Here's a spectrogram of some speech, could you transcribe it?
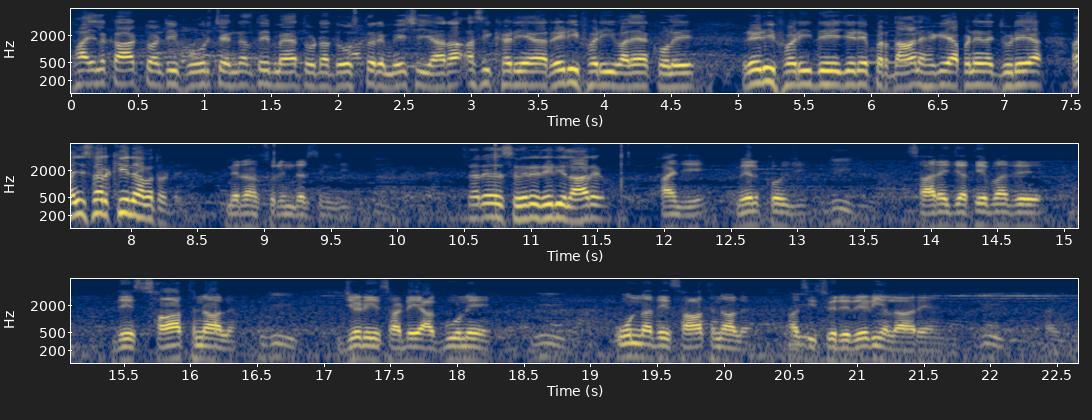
ਫਾਈਲਕਾਰ 24 ਚੈਨਲ ਤੇ ਮੈਂ ਤੁਹਾਡਾ ਦੋਸਤ ਰਮੇਸ਼ ਯਾਰਾ। ਅਸੀਂ ਖੜੇ ਆ ਰੇੜੀ ਫੜੀ ਵਾਲਿਆਂ ਕੋਲੇ। ਰੇੜੀ ਫੜੀ ਦੇ ਜਿਹੜੇ ਪ੍ਰਧਾਨ ਹੈਗੇ ਆਪਣੇ ਨਾਲ ਜੁੜੇ ਆ। ਹਾਂਜੀ ਸਰ ਕੀ ਨਾਮ ਹੈ ਤੁਹਾਡਾ? ਮੇਰਾ ਨਾਮ ਸੁਰਿੰਦਰ ਸਿੰਘ ਜੀ। ਸਰ ਸਵੇਰੇ ਰੇੜੀ ਲਾ ਰਹੇ ਹੋ? ਹਾਂਜੀ ਬਿਲਕੁਲ ਜੀ। ਜੀ ਸਾਰੇ ਜਥੇਬੰਦ ਦੇ ਸਾਥ ਨਾਲ ਜੀ। ਜਿਹੜੇ ਸਾਡੇ ਆਗੂ ਨੇ ਜੀ। ਉਹਨਾਂ ਦੇ ਸਾਥ ਨਾਲ ਅਸੀਂ ਸਵੇਰੇ ਰੇੜੀਆਂ ਲਾ ਰਹੇ ਹਾਂ ਜੀ। ਜੀ ਹਾਂਜੀ।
